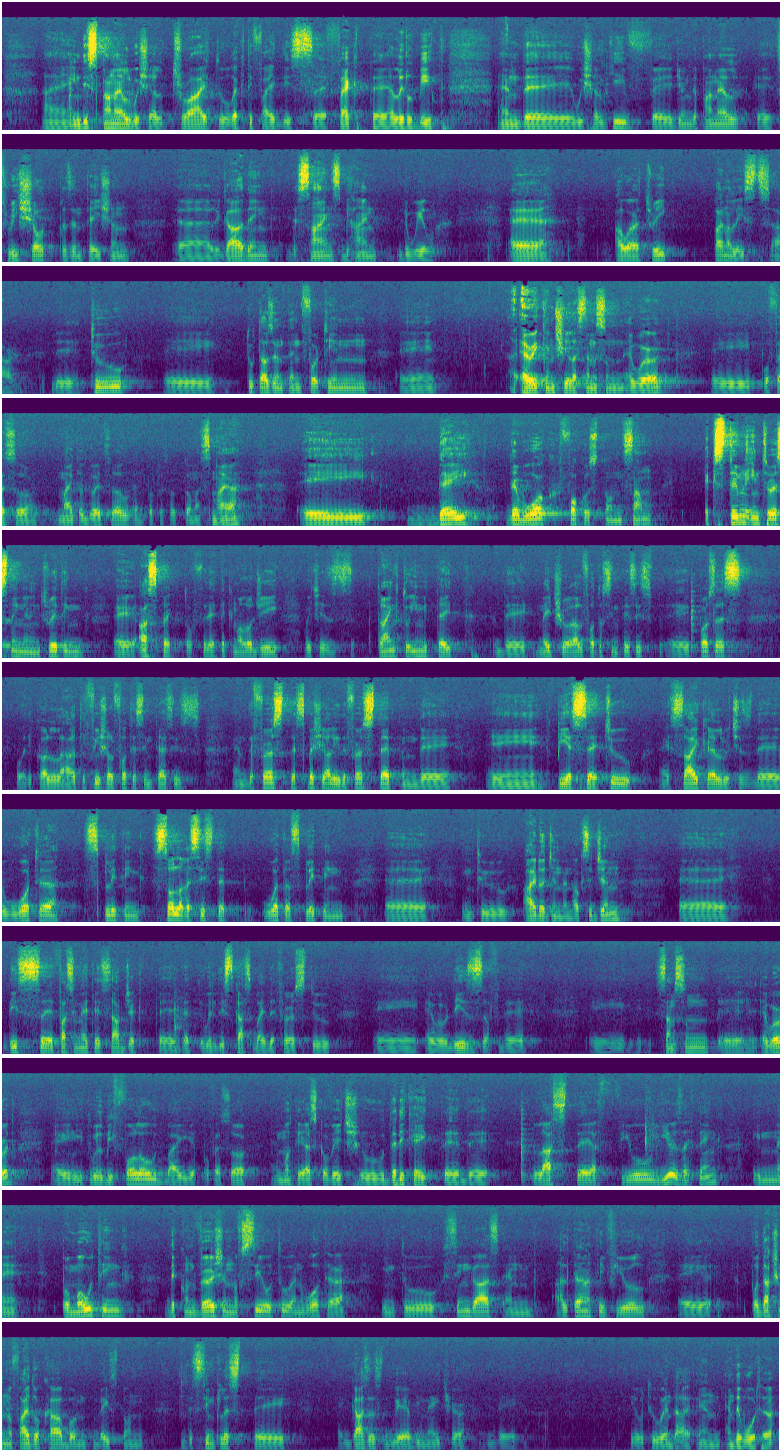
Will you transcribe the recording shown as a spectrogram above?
Uh, in this panel, we shall try to rectify this fact a little bit, and uh, we shall give, uh, during the panel, three short presentations uh, regarding the science behind the wheel. Uh, our three panelists are the two uh, 2014 Eric and Sheila Samson Award, Professor Michael Grätzel and Professor Thomas Meyer. they, their work focused on some extremely interesting and intriguing aspect of the technology, which is trying to imitate the natural photosynthesis uh, process, what we call artificial photosynthesis. And the first, especially the first step in the uh, PS2 uh, cycle, which is the water splitting, solar-assisted water splitting uh, into hydrogen and oxygen. Uh, this uh, fascinating subject that we'll discuss by the first two uh, awardees of the uh, Samson Award. it will be followed by Professor Moti Herskowitz, who dedicated the last few years, I think, in promoting the conversion of CO2 and water into syngas and alternative fuel, uh, production of hydrocarbon based on the simplest uh, gases we have in nature, the CO2 and the, and, and the water.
